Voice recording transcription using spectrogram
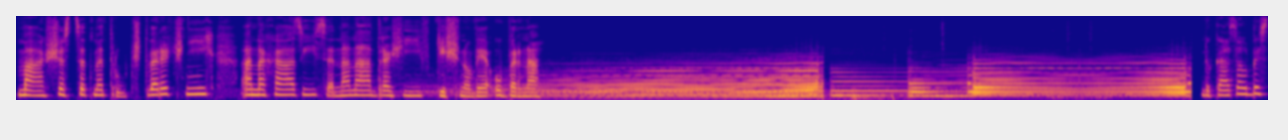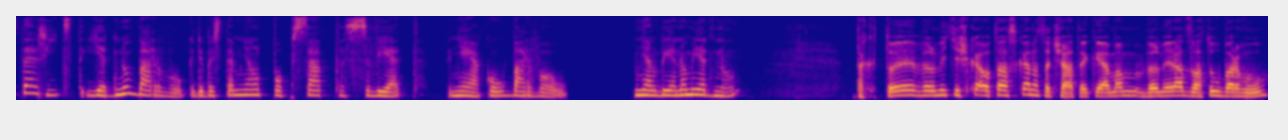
má 600 metrů čtverečních a nachází se na nádraží v Tišnově u Brna. Dokázal byste říct jednu barvu, kdybyste měl popsat svět nějakou barvou? Měl by jenom jednu? Tak to je velmi těžká otázka na začátek. Já mám velmi rád zlatou barvu,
